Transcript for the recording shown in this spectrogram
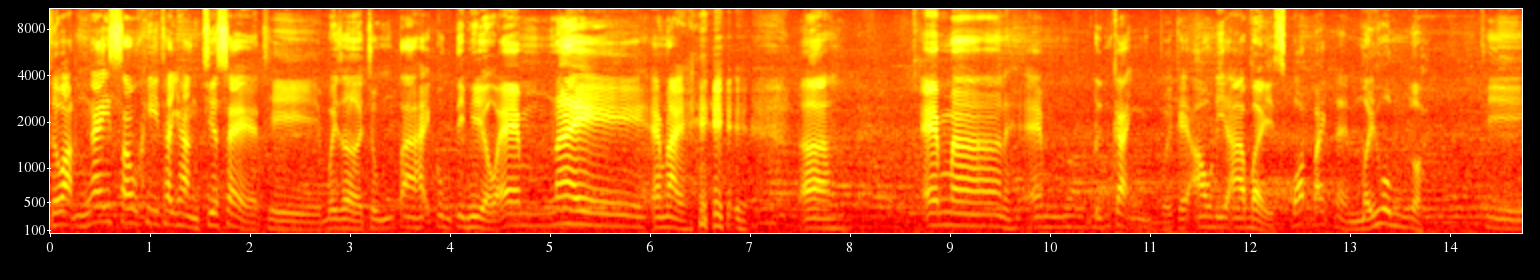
Thưa bạn, ngay sau khi Thanh Hằng chia sẻ thì bây giờ chúng ta hãy cùng tìm hiểu em này, em này. à, em à, này, em đứng cạnh với cái Audi A7 Sportback này mấy hôm rồi. Thì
